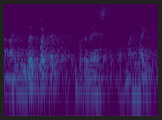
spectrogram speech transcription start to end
and I will live with it for the rest of my life.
